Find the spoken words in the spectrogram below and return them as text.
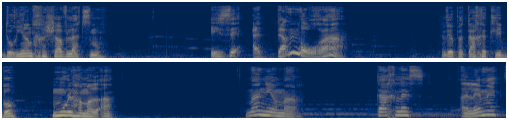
דוריאן חשב לעצמו. איזה אדם נורא! ופתח את ליבו מול המראה. מה אני אומר? תכלס, על אמת?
